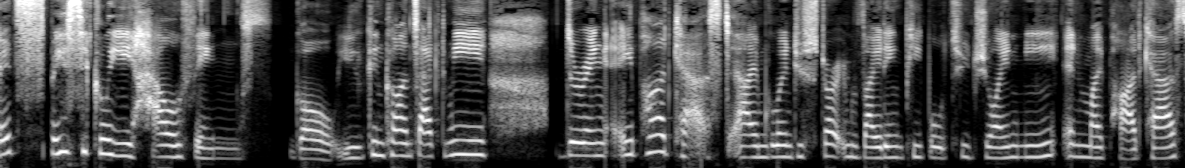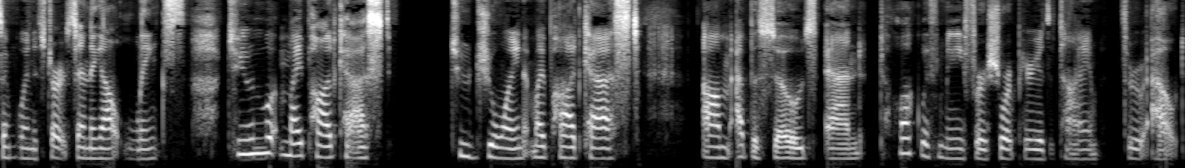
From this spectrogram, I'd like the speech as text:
it's basically how things go. You can contact me during a podcast. I'm going to start inviting people to join me in my podcast. I'm going to start sending out links to my podcast to join my podcast um, episodes and talk with me for short periods of time throughout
